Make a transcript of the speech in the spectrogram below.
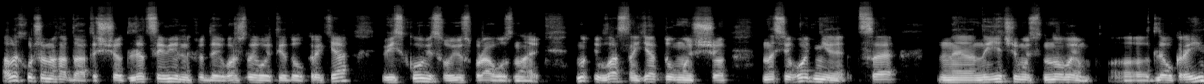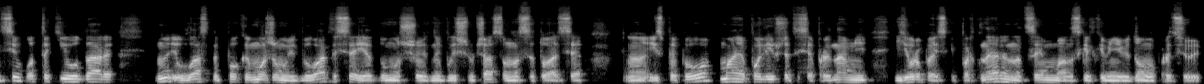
Але хочу нагадати, що для цивільних людей важливо йти до укриття. Військові свою справу знають. Ну і власне, я думаю, що на сьогодні це не є чимось новим е, для українців. От такі удари. Ну і власне, поки можемо відбуватися. Я думаю, що найближчим часом на ситуація е, із ППО має поліпшитися. Принаймні, європейські партнери над цим, наскільки мені відомо, працюють.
